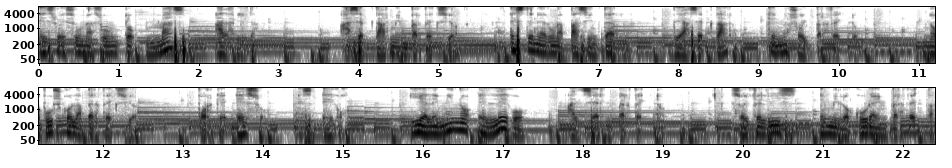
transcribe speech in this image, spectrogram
eso es un asunto más a la vida aceptar mi imperfección. Es tener una paz interna de aceptar que no soy perfecto. No busco la perfección, porque eso es ego. Y elimino el ego al ser imperfecto. Soy feliz en mi locura imperfecta,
